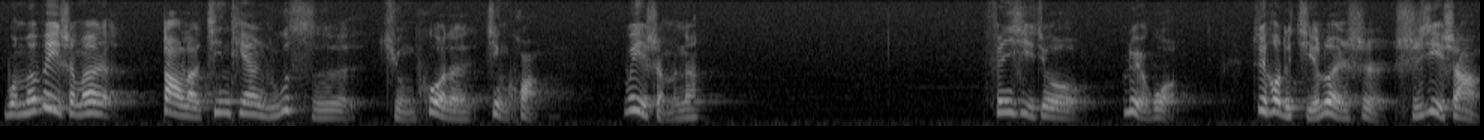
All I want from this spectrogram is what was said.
我们为什么到了今天如此窘迫的境况？为什么呢？”分析就略过，最后的结论是：实际上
